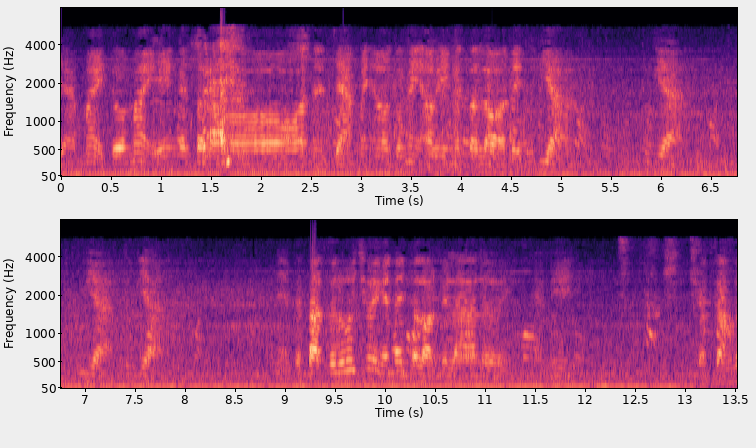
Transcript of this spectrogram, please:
จากไม่ตัวไม่เองกันตลอดจากไม่เอาตัวไม่เอาเองกันตลอดเลยทุกอย่าง ทุกอย่าง ทุกอย่างทุกอย่าง เนี่ยจะตัดสรู้ช่วยกันได้ตลอดเวลาเลย อย่างนี้กับสังส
